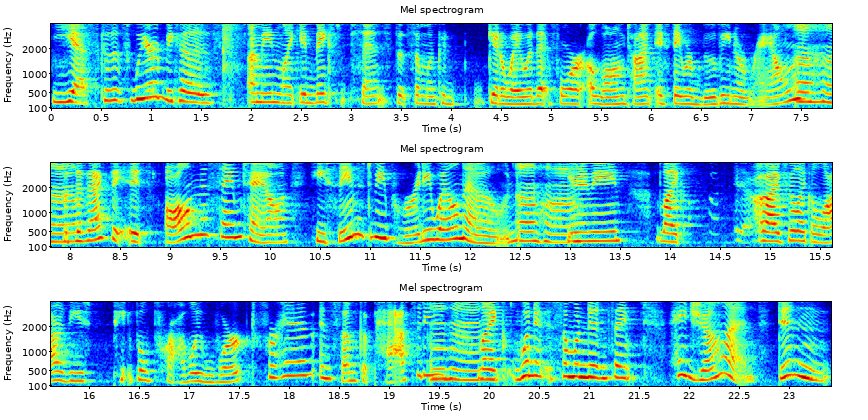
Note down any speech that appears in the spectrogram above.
Yes, because it's weird because I mean, like it makes sense that someone could get away with it for a long time if they were moving around. Uh-huh. But the fact that it's all in the same town, he seems to be pretty well known. Uh-huh. You know what I mean? Like, I feel like a lot of these people probably worked for him in some capacity. Mm-hmm. Like, when it, someone didn't think, "Hey, John, didn't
